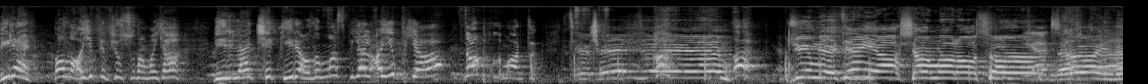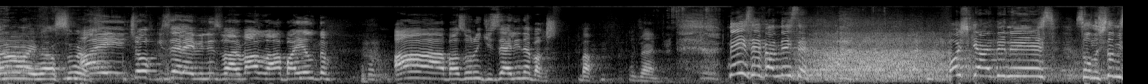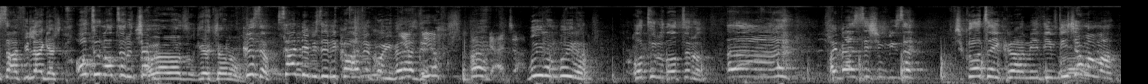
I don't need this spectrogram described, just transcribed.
Bilal. Vallahi ayıp yapıyorsun ama ya. Verilen çek geri alınmaz Bilal. Ayıp ya. Ne yapalım artık? Efendim, Ah, cümleten iyi akşamlar olsun. İyi akşamlar. Merhaba, merhaba, nasılsınız? Ay çok güzel eviniz var vallahi bayıldım. Aa vazonun güzelliğine bak. Bak İbrahim. Neyse efendim neyse. Hoş geldiniz. Sonuçta misafirler gelmiş. Oturun oturun çabuk. Allah razı olsun, geç hanım. Kızım sen de bize bir kahve ver hadi. Geleceğim. buyurun buyurun. Oturun oturun. Aa, ay ben size şimdi güzel çikolata ikram edeyim diyeceğim ama.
